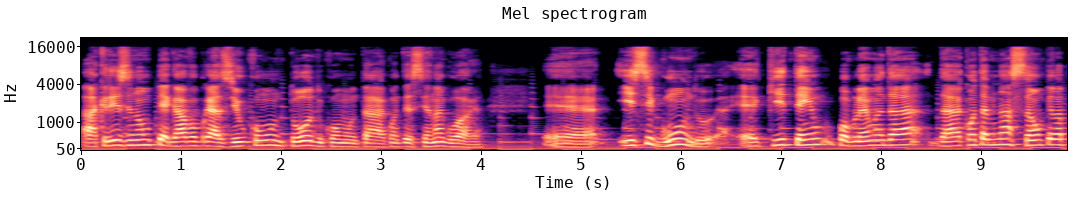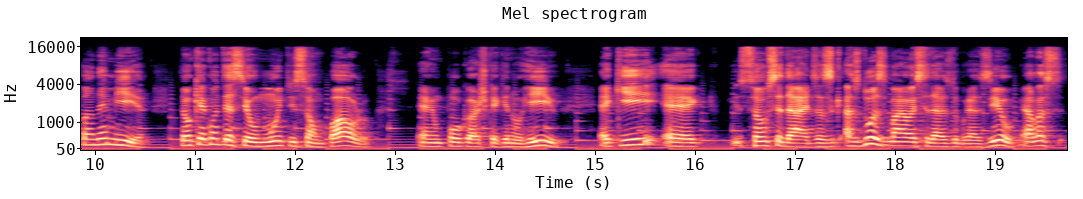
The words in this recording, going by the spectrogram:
a crise não pegava o Brasil como um todo, como está acontecendo agora. É, e segundo, é que tem o problema da, da contaminação pela pandemia. Então, o que aconteceu muito em São Paulo, é, um pouco eu acho que aqui no Rio, é que é, são cidades, as, as, duas maiores cidades do Brasil, elas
